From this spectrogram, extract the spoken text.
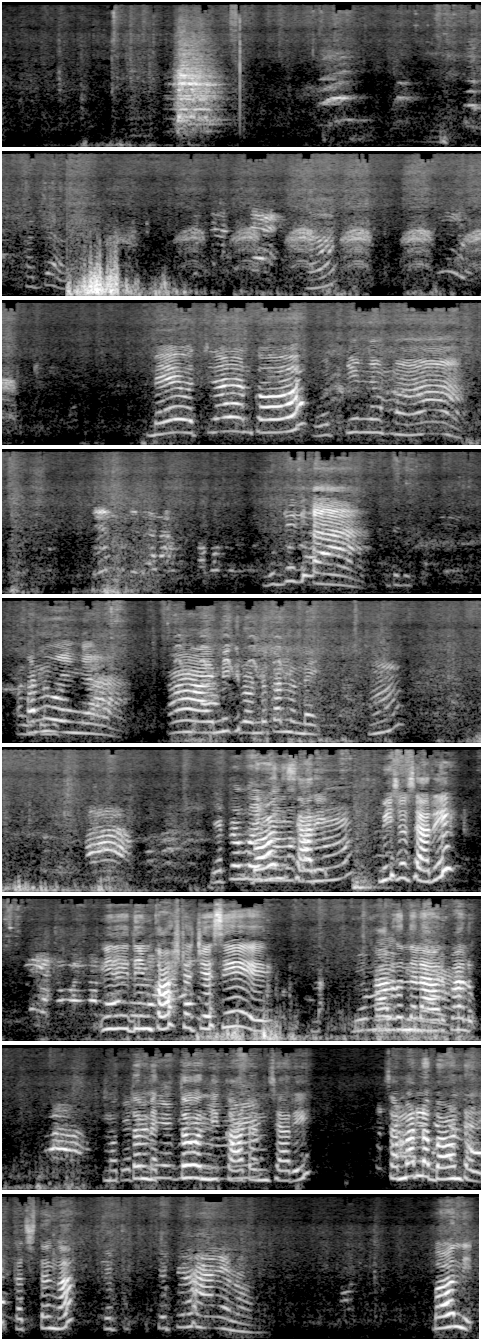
కన్ను పోయిందా ఆ, మీకు రెండు కళ్ళు ఉన్నాయి. ఎట్లా బాగుంది శారీ? మీషో శారీ. ఇది దీని కాస్ట్ వచ్చేసి నాలుగు వందల యాభై రూపాయలు. మొత్తం మెత్తగా ఉంది కాటన్ శారీ. సమ్మర్లో బాగుంటుంది ఖచ్చితంగా. చెప్పు చెప్పినా నేను. బాగుంది.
